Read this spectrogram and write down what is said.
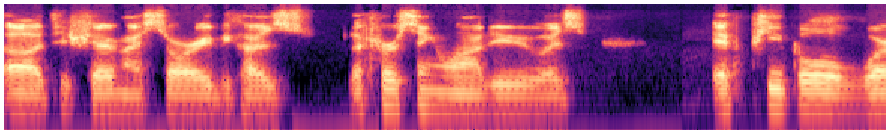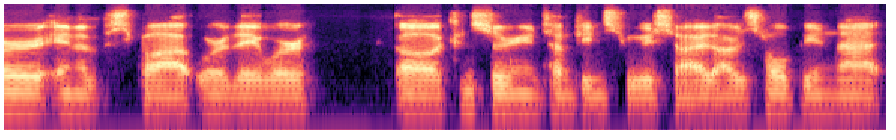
uh, to share my story because the first thing I want to do was if people were in a spot where they were uh, considering attempting suicide, I was hoping that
